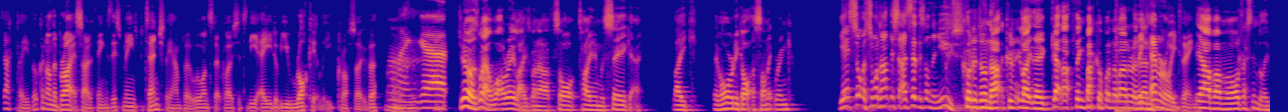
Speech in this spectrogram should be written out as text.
Exactly. Looking on the brighter side of things, this means potentially, Hamlet, we're one step closer to the AW Rocket League crossover. Oh my god! Do you know as well what I realised when I saw tying in with Sega? Like they've already got a Sonic ring. Yeah, so, someone had this. I said this on the news. Could have done that. Couldn't you? Like they get that thing back up on the ladder The and big then hemorrhoid thing. yeah, I'm all dressed in blue.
